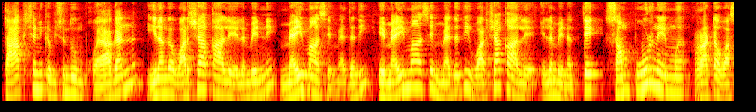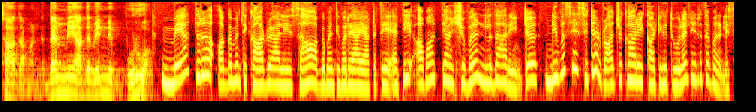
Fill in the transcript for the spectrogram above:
තාක්ෂණික විසඳුම් හොයාගන්න ඊළඟ වර්ෂා කාලය එළඹෙන්නේ මැයි මාසේ මැදදී. ඒ මැයි මාසේ මැදදී වර්ෂා කාලය එළඹෙන තෙක් සම්පූර්ණයෙන්ම රට වසා දමන්න. දැන් මේ අද වෙන්නේ බොරුවක්. මේ අතර අගමැති කාර්යාලයේ සහ අගමැතිවරයා යටතේ ඇති අමාත්‍යංශවල නිලධාරීන්ට නිවසේ සිට රාජකාරී කටයුතු වල නිරත වන ලෙස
